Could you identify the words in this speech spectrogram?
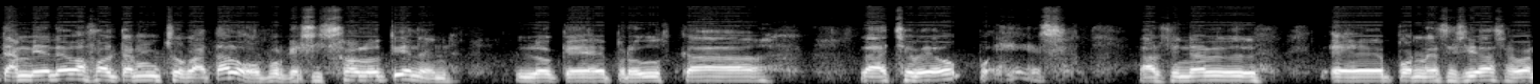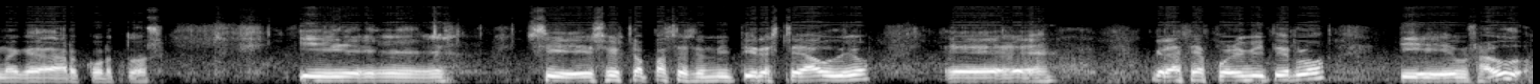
también le va a faltar mucho catálogo, porque si solo tienen lo que produzca la HBO, pues al final eh, por necesidad se van a quedar cortos. Y eh, si sois capaces de emitir este audio, eh, gracias por emitirlo y un saludo.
